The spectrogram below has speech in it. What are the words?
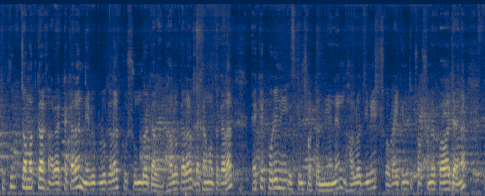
তো খুব চমৎকার আরও একটা কালার নেভি ব্লু কালার, খুব সুন্দর কালার, ভালো কালার, দেখার মতো কালার। এক এক করে নিয়ে স্ক্রিনশটটা নিয়ে নেন, ভালো জিনিস, সবাই কিন্তু সবসময় পাওয়া যায় না। তো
